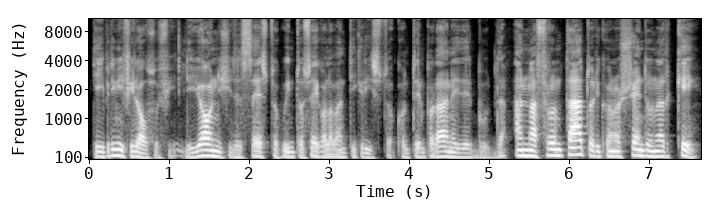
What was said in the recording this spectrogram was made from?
che i primi filosofi, gli ionici del VI-V secolo a.C., contemporanei del Buddha, hanno affrontato riconoscendo un arché,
